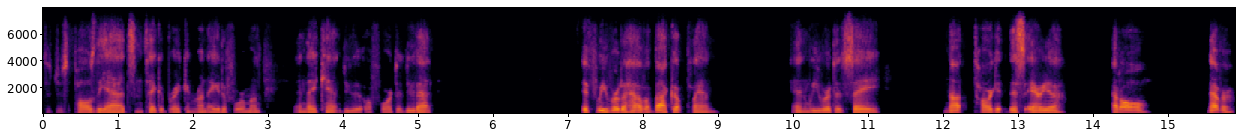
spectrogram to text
to just pause the ads and take a break and run AIDA for a month and they can't do afford to do that if we were to have a backup plan and we were to say not target this area at all never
